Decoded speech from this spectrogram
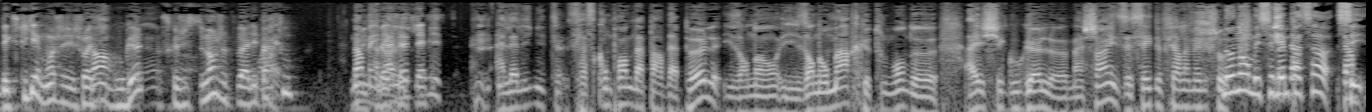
d'expliquer. Moi, j'ai choisi Non, Google parce que justement, je peux aller ouais. partout. Non, Mais mais à la lettre. limite, à la limite, ça se comprend de la part d'Apple. Ils en ont, ils en ont marre que tout le monde euh, aille chez Google, euh, machin. Ils essayent de faire la même chose. Non, non, mais c'est même pas ça. C'est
